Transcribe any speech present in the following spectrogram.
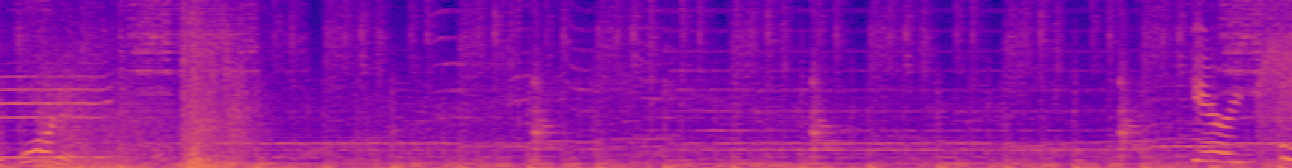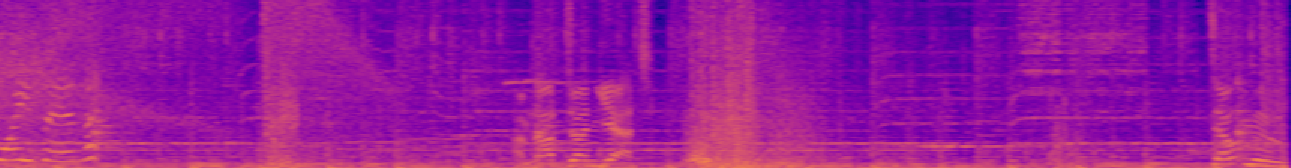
Supporting. Scary poison. I'm not done yet. Don't move.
